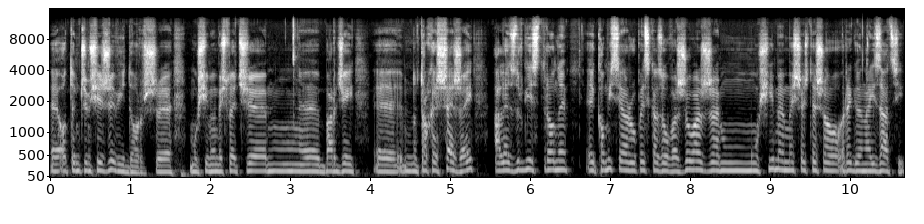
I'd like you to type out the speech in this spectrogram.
e, o tym, czym się żywi dorsz. Musimy myśleć bardziej, no, trochę szerzej, ale z drugiej strony Komisja Europejska zauważyła, że musimy myśleć też o regionalizacji,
